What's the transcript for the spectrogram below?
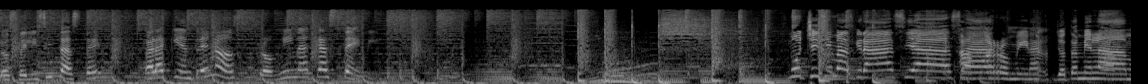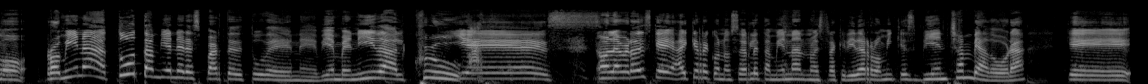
los felicitaste? Para aquí entre nos, Romina Casteni. Muchísimas gracias Amo a Romina. Yo también la amo. Romina, tú también eres parte de tu DN. Bienvenida al crew. Yes. No, la verdad es que hay que reconocerle también a nuestra querida Romy, que es bien chambeadora, que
